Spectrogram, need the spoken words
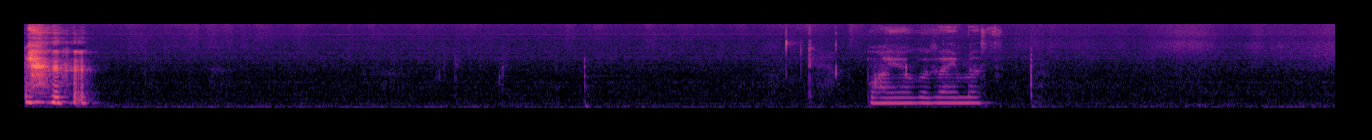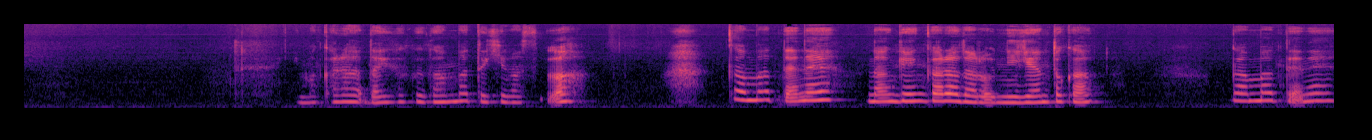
おはようございます。今から大学頑張ってきます。うわ頑張ってね。何限からだろう。2限とか。頑張ってね。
